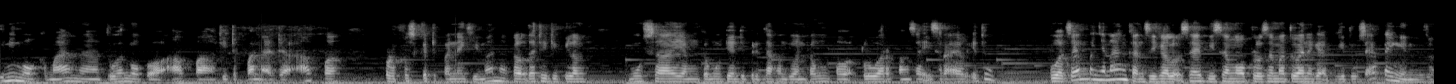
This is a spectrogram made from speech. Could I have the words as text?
Ini mau ke mana? Tuhan mau bawa apa? Di depan ada apa? Purpose ke depannya gimana? Kalau tadi dibilang Musa yang kemudian diperintahkan Tuhan kamu bawa keluar bangsa Israel itu buat saya menyenangkan sih kalau saya bisa ngobrol sama Tuhan kayak begitu. Saya pengen gitu.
